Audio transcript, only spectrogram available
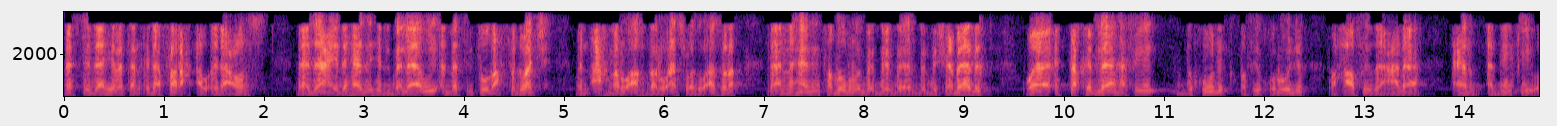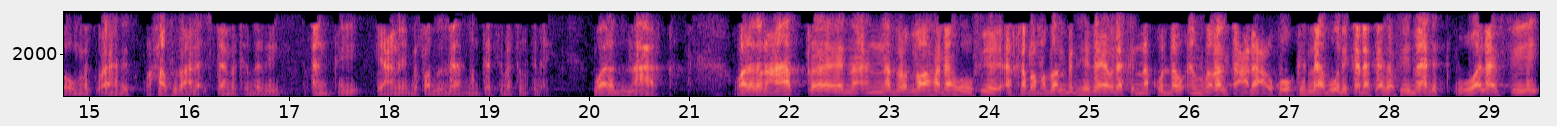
لست ذاهبة إلى فرح أو إلى عرس. لا داعي لهذه البلاوي التي توضع في الوجه. من أحمر وأخضر وأسود وأزرق لأن هذه تضر بشبابك واتق الله في دخولك وفي خروجك وحافظ على عرض أبيك وأمك وأهلك وحافظ على إسلامك الذي أنت يعني بفضل الله منتسبة إليه. ولد عاق. ولد عاق ندعو الله له في آخر رمضان بالهداية ولكن نقول له إن ظللت على عقوقه لا بورك لك لا في مالك ولا في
